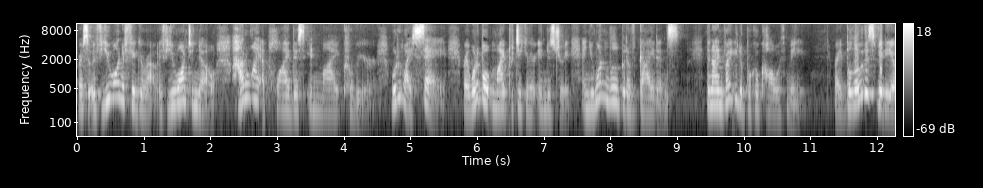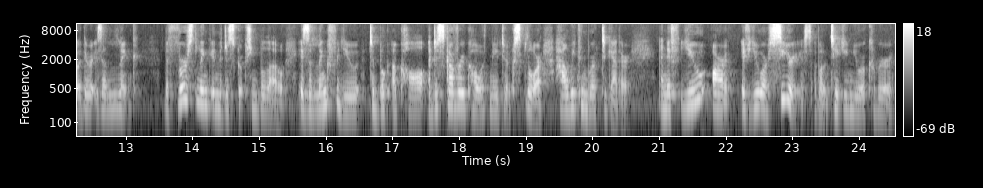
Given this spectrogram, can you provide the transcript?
Right, so if you want to figure out, if you want to know, how do I apply this in my career? What do I say? Right? What about my particular industry? And you want a little bit of guidance, then I invite you to book a call with me. Right? Below this video, there is a link the first link in the description below is a link for you to book a call, a discovery call with me to explore how we can work together. And if you are if you are serious about taking your career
